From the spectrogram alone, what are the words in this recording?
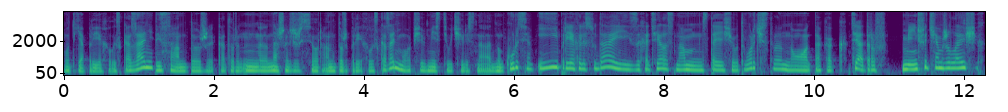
Вот я приехала из Казани, Лисан тоже, который наш режиссер, она тоже приехала из Казани, мы вообще вместе учились на одном курсе. И приехали сюда, и захотелось нам настоящего творчества, но так как театров меньше, чем желающих,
